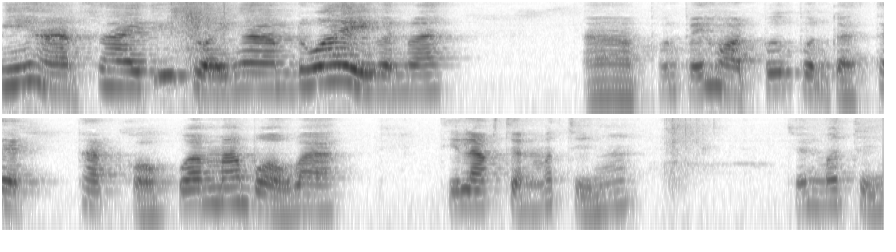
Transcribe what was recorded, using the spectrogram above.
มีหาดทรายที่สวยงามด้วยเพิ่นว่าอ่าเพิ่นไปหอดปุ๊บเพิ่นก็แท็กทักขอความมาบอกว่า ที่รักฉันมาถึงฉันมาถึง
